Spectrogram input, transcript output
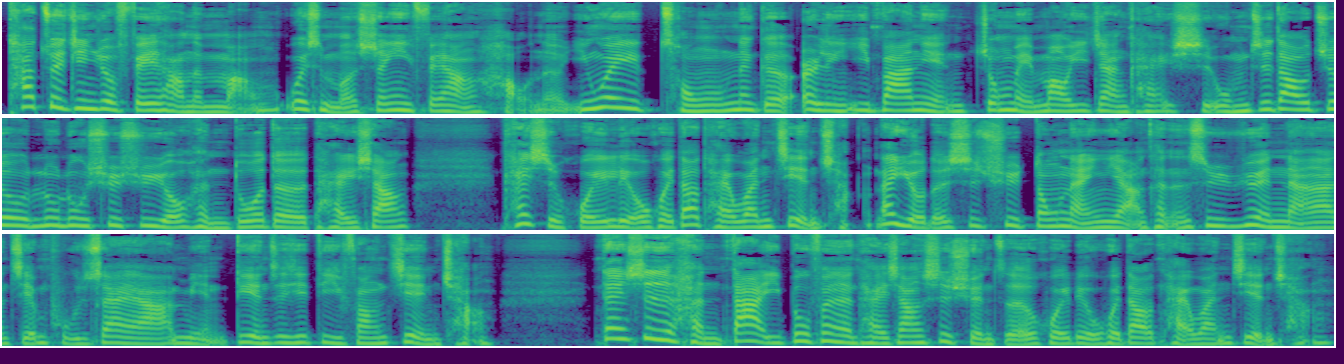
他最近就非常的忙，为什么生意非常好呢？因为从那个二零一八年中美贸易战开始，我们知道就陆陆续续有很多的台商。开始回流，回到台湾建厂。那有的是去东南亚，可能是越南啊、柬埔寨啊、缅甸这些地方建厂。但是很大一部分的台商是选择回流，回到台湾建厂。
